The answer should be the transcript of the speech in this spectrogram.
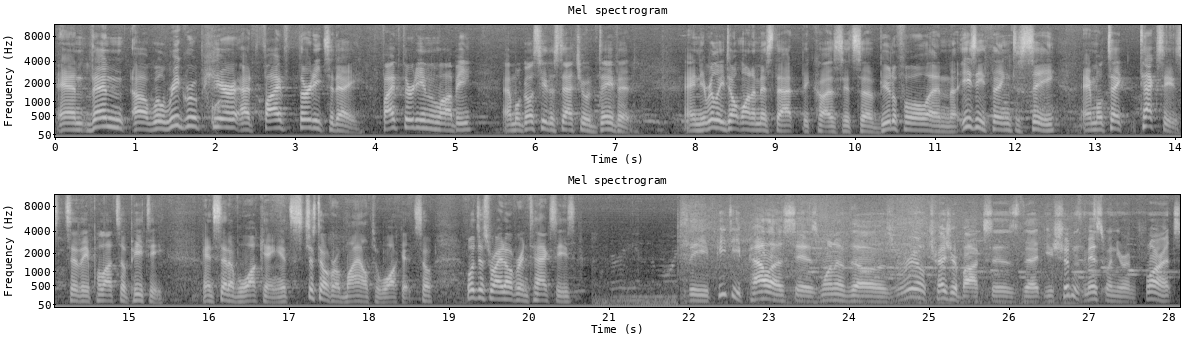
And then uh, we'll regroup here at 5.30 today. 5.30 in the lobby, and we'll go see the statue of David. And you really don't want to miss that because it's a beautiful and easy thing to see. And we'll take taxis to the Palazzo Pitti instead of walking. It's just over a mile to walk it. So we'll just ride over in taxis. The Pitti Palace is one of those real treasure boxes that you shouldn't miss when you're in Florence.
